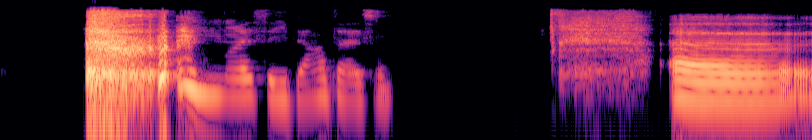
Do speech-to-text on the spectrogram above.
ouais, c'est hyper intéressant. Euh,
